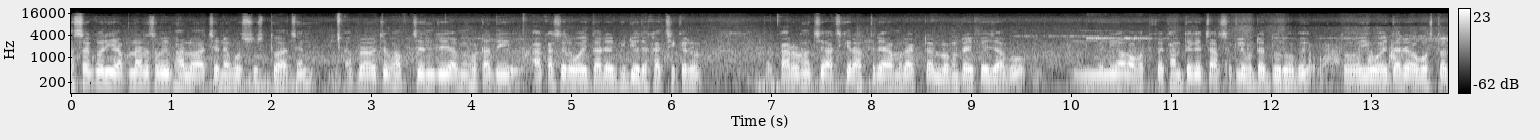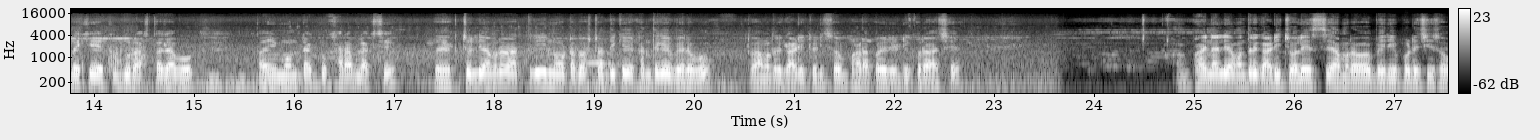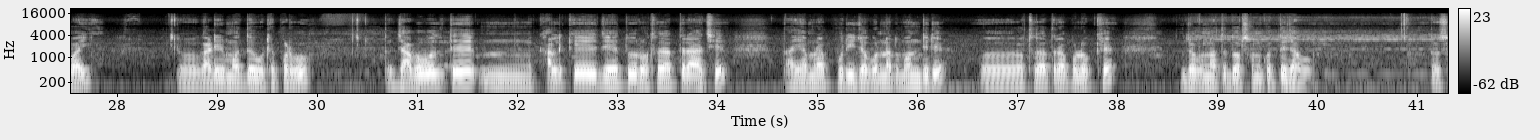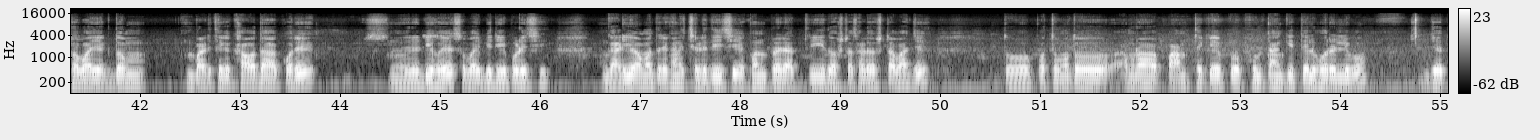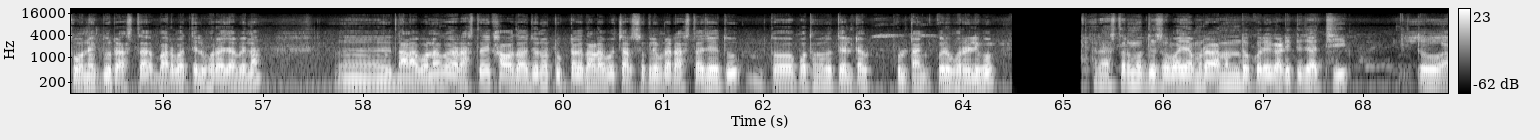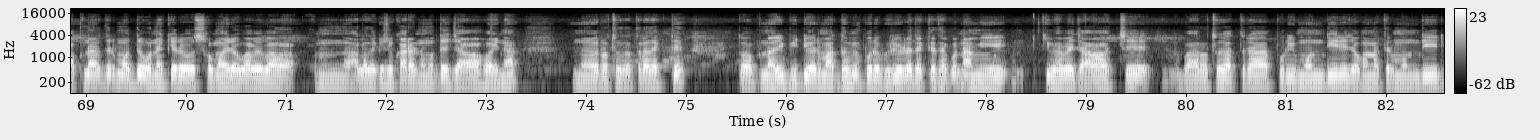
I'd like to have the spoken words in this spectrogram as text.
আশা করি আপনারা সবাই ভালো আছেন এবং সুস্থ আছেন। আপনারা হচ্ছে ভাবছেন যে আমি হঠাৎই আকাশের ওয়েদারের ভিডিও দেখাচ্ছি কেন কারণ হচ্ছে আজকে রাত্রে আমরা একটা লং ড্রাইভে যাব। মিনিমাম আপাতত এখান থেকে চারশো কিলোমিটার দূর হবে। তো এই ওয়েদারের অবস্থা দেখে এত দূর রাস্তা যাব, তাই মনটা একটু খারাপ লাগছে। তো অ্যাকচুয়ালি আমরা রাত্রি নটা, দশটার দিকে এখান থেকে বেরোবো। তো আমাদের গাড়ি টাড়ি সব ভাড়া করে রেডি করা আছে। ফাইনালি আমাদের গাড়ি চলে এসছে আমরাও বেরিয়ে পড়েছি সবাই। তো গাড়ির মধ্যে উঠে পড়ব। তো যাব বলতে কালকে যেহেতু রথযাত্রা আছে, তাই আমরা পুরী জগন্নাথ মন্দিরে রথযাত্রা উপলক্ষে জগন্নাথের দর্শন করতে যাব। তো সবাই একদম বাড়ি থেকে খাওয়া দাওয়া করে রেডি হয়ে সবাই বেরিয়ে পড়েছি। গাড়িও আমাদের এখানে ছেড়ে দিয়েছি, এখন প্রায় রাত্রি দশটা সাড়ে দশটা বাজে। তো প্রথমত আমরা পাম্প থেকে পুরো ফুল ট্যাঙ্কি তেল ভরে নেব। যেহেতু অনেক দূর রাস্তা, বারবার তেল ভরা যাবে না। দাঁড়াবো না। রাস্তায় খাওয়া দাওয়ার জন্য টুকটাক দাঁড়াবো। চারশো কিলোমিটার রাস্তা যেহেতু, তো প্রথমত তেলটা ফুল ট্যাঙ্কি করে ভরে নিব। রাস্তার মধ্যে সবাই আমরা আনন্দ করে গাড়িতে যাচ্ছি। তো আপনাদের মধ্যে অনেকেরও সময়ের অভাবে বা আলাদা কিছু কারণের মধ্যে যাওয়া হয় না রথযাত্রা দেখতে। তো আপনার এই ভিডিওর মাধ্যমে পুরো ভিডিওটা দেখতে থাকুন। আমি কীভাবে যাওয়া হচ্ছে বা রথযাত্রা, পুরী মন্দির, জগন্নাথের মন্দির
